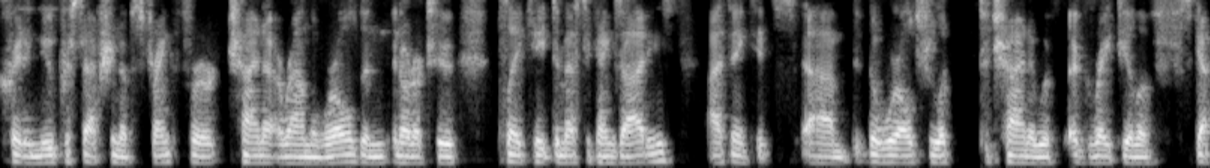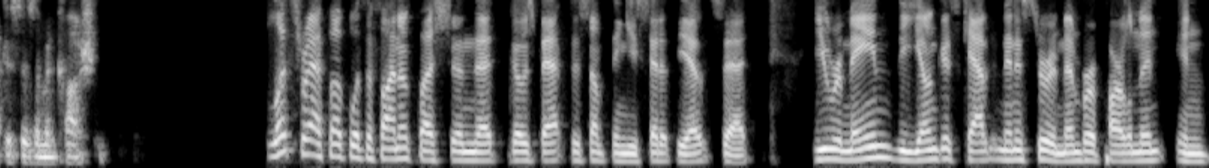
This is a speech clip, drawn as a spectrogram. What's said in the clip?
create a new perception of strength for China around the world, and in order to placate domestic anxieties, I think it's um, the world should look to China with a great deal of skepticism and caution. Let's wrap up with a final question that goes back to something you said at the outset. You remain the youngest cabinet minister and member of parliament in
